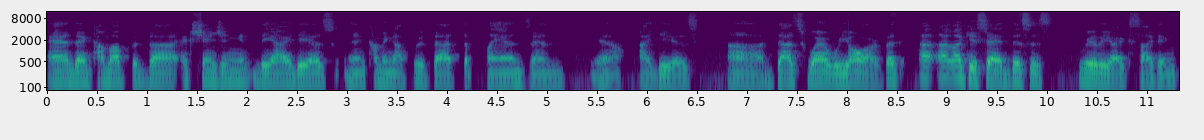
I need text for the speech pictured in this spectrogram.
and then come up with exchanging the ideas and coming up with that the plans and you know ideas. Uh, that's where we are. But uh, like you said, this is really exciting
